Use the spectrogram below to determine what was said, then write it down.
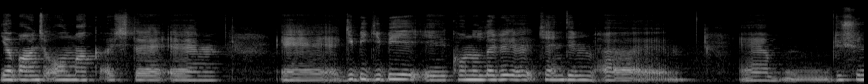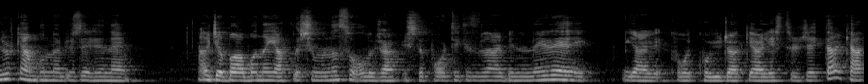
yabancı olmak işte e, e, gibi gibi e, konuları kendim e, e, düşünürken bunlar üzerine acaba bana yaklaşımı nasıl olacak? İşte Portekizliler beni nereye yer, koyacak, yerleştirecek derken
